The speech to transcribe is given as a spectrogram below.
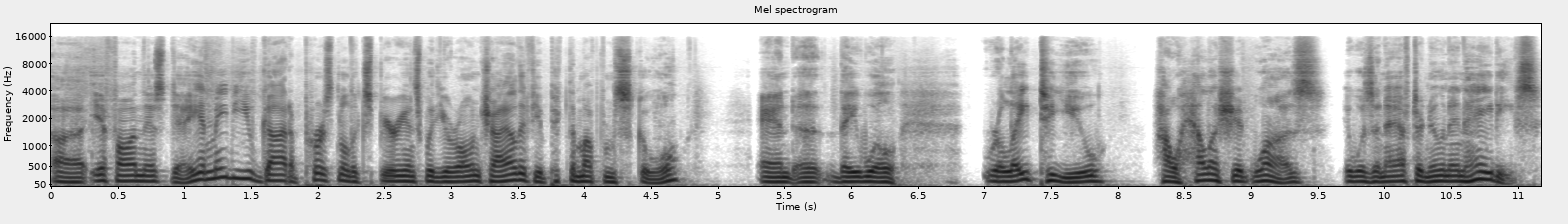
uh, if on this day, and maybe you've got a personal experience with your own child if you pick them up from school, and uh, they will relate to you how hellish it was. It was an afternoon in Hades.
